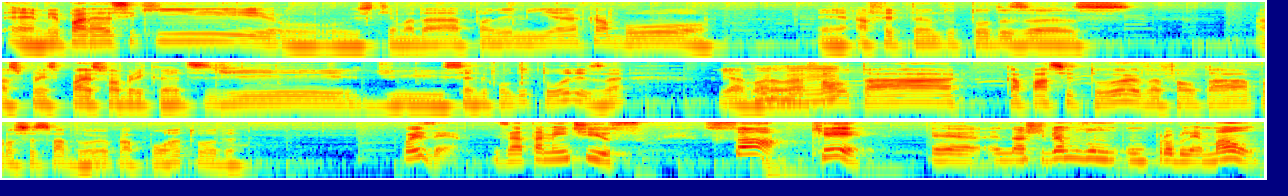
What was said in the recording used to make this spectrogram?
É, me parece que o, o esquema da pandemia acabou é, afetando todas as, as principais fabricantes de, de semicondutores, né? E agora uhum. vai faltar capacitor, vai faltar processador pra porra toda. Pois é, exatamente isso. Só que é, nós tivemos um, um problemão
